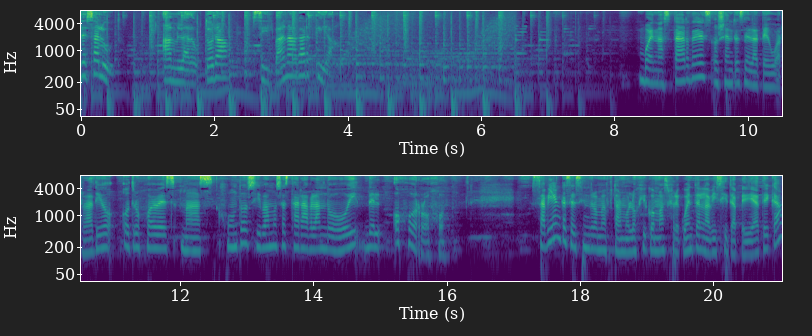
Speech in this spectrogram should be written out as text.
de Salud amb la doctora Silvana García. Buenas tardes, oyentes de la Tegua Radio. Otro jueves más juntos y vamos a estar hablando hoy del ojo rojo. ¿Sabían que es el síndrome oftalmológico más frecuente en la visita pediátrica?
